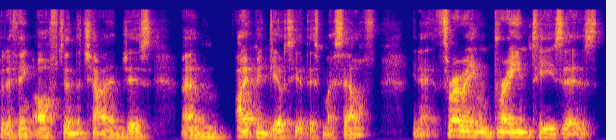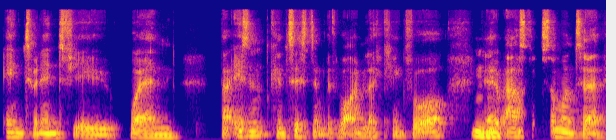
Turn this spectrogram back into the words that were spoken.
But I think often the challenge is, um, I've been guilty of this myself, you know, throwing brain teasers into an interview when that isn't consistent with what I'm looking for. Mm-hmm. You know, mm-hmm. asking someone to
